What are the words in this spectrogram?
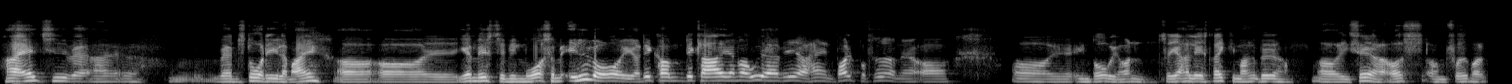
har altid været, øh, været en stor del af mig, og, og øh, jeg mistede min mor som 11-årig, og det, kom, det klarede jeg mig ud af ved at have en bold på fødderne og, og øh, en bog i hånden. Så jeg har læst rigtig mange bøger, og især også om fodbold.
